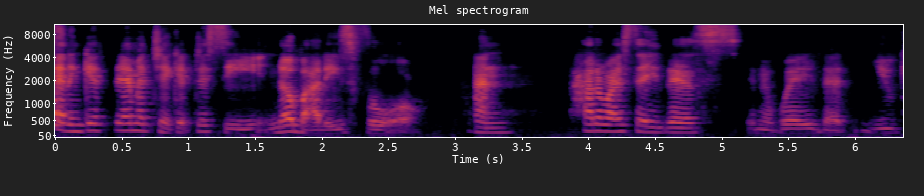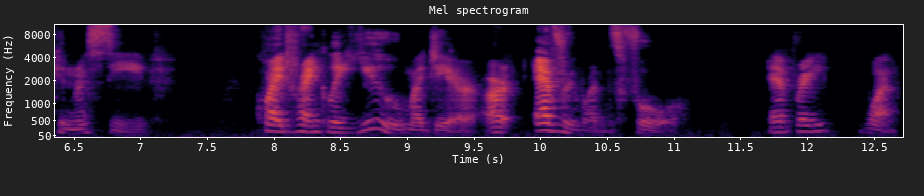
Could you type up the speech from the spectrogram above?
ahead and get them a ticket to see Nobody's Fool. And how do I say this in a way that you can receive? Quite frankly, you, my dear, are everyone's fool. Everyone.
